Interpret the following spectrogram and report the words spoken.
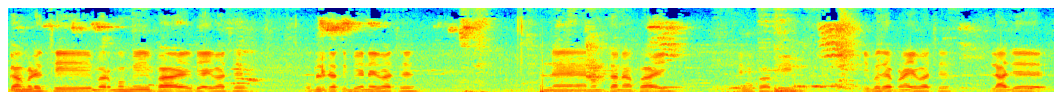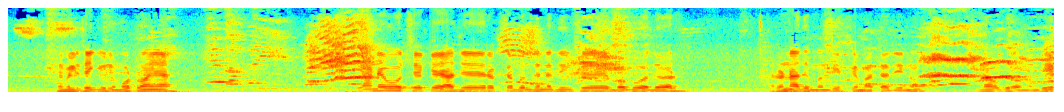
ગામડેથી મારા મમ્મી, ભાઈ બે આવ્યા છે. ઉપલેટાથી બેન આવ્યા છે. અને મમતાના ભાઈ, એની ભાભી, એ બધા પણ આવ્યા છે. એટલે આજે ફેમિલી થઈ ગયું છે મોટું અહીંયા. પ્લાન એવો છે કે આજે રક્ષાબંધનના દિવસે ભગવદર રણાદેવ મંદિર છે માતાજીનું, નવગ્રહ મંદિર.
